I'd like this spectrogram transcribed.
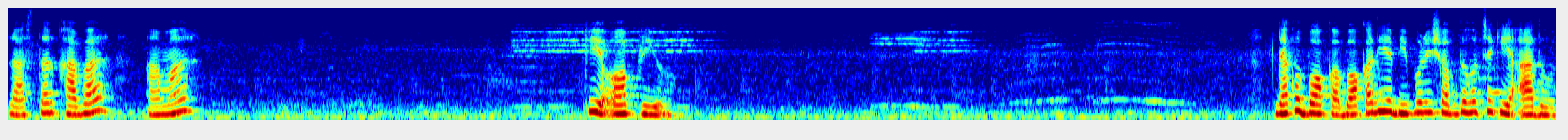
রাস্তার খাবার আমার কি অপ্রিয়? দেখো বকা। বকা দিয়ে বিপরীত শব্দ হচ্ছে কি? আদর।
